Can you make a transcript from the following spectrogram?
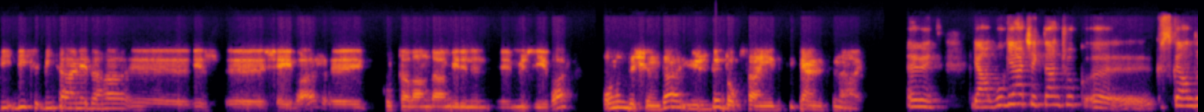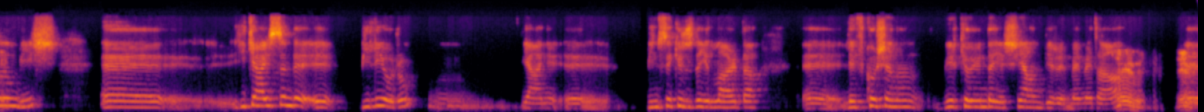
bir, bir, bir tane daha e, bir e, şey var. E, Kurtalan'dan birinin e, müziği var. Onun dışında yüzde 97'si kendisine ait. Evet, yani bu gerçekten çok e, kıskandığım evet. bir iş. E, hikayesini de e, biliyorum. Yani e, 1800'lü yıllarda e, Lefkoşa'nın bir köyünde yaşayan bir Mehmet Ağa. Evet, evet. E,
